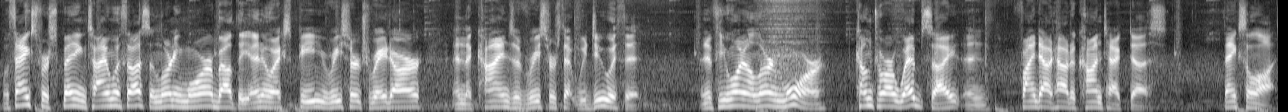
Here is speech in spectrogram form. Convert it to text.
Well, thanks for spending time with us and learning more about the NOXP Research Radar and the kinds of research that we do with it. And if you want to learn more, come to our website and find out how to contact us. Thanks a lot.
